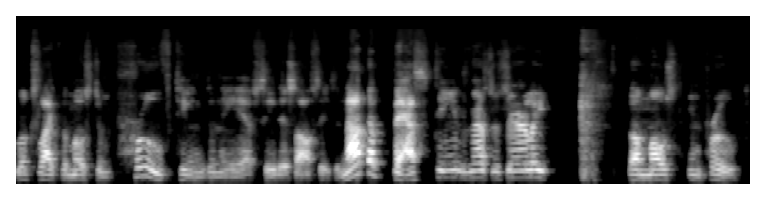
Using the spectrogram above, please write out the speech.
looks like the most improved teams in the AFC this offseason. Not the best teams necessarily, the most improved.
